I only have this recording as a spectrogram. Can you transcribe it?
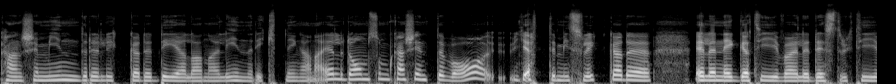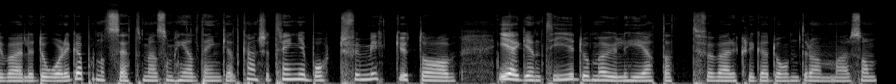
kanske mindre lyckade delarna eller inriktningarna eller de som kanske inte var jättemisslyckade eller negativa eller destruktiva eller dåliga på något sätt men som helt enkelt kanske tränger bort för mycket av egen tid och möjlighet att förverkliga de drömmar som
